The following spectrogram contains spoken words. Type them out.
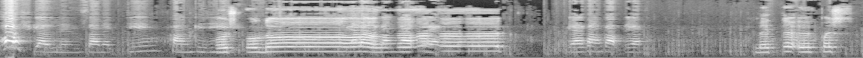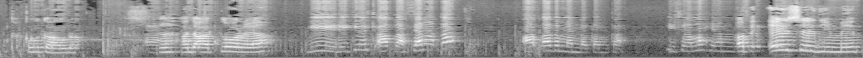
Hoş geldin Sametciğim, kankacığım. Hoş bulduk. Gel kanka atlayak. Bekle öf baş takılı kaldı. Heh, hadi atla oraya. 1, 2, 3 atla. Sen atla. Atladım ben de kanka. İnşallah yanında. Abi en sevdiğim map.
